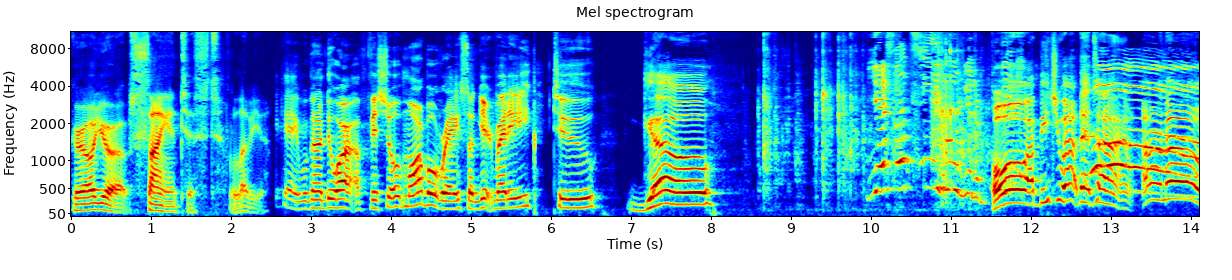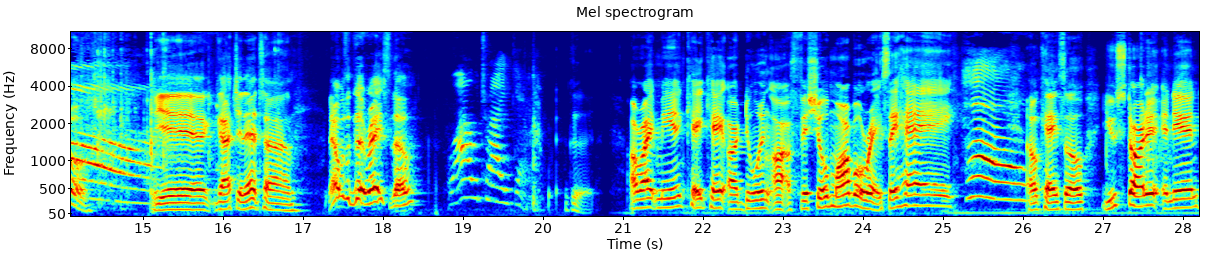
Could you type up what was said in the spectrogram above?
Girl, you're a scientist. Love you. Okay, we're gonna do our official marble race, so get ready to go. Yes, let's see who get a Oh, I beat you out that time. Oh Oh. no. Yeah, got you that time. That was a good race though. Well, I'll try again. Good. All right, me and KK are doing our official marble race. Say hey. Hey. Okay, so you start it and then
